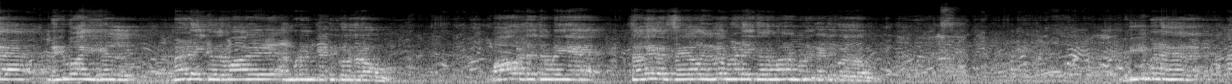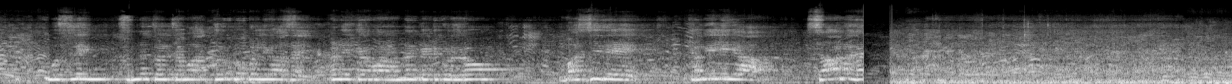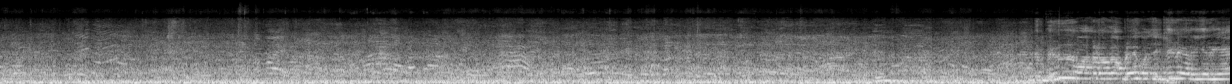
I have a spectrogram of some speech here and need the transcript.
நிர்வாகிகள் மேடைக்கு வருமாறு அன்புடன் கேட்டுக்கொள்கிறோம். மாவட்டத்தினுடைய தலைவர் செயலாளர்களும் மேடைக்கு வருமாறு அன்புடன் கேட்டுக்கொள்கிறோம். பீமநகர் முஸ்லிம் சுன்னத்துல் ஜமாத் துருப்பு பள்ளிவாசல் மேடைக்கு வருமாறு அன்புடன் கேட்டுக்கொள்கிறோம். மஸ்ஜிதே கலீலியா சானகர் கொஞ்சம் கீழே இறங்கிருங்க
